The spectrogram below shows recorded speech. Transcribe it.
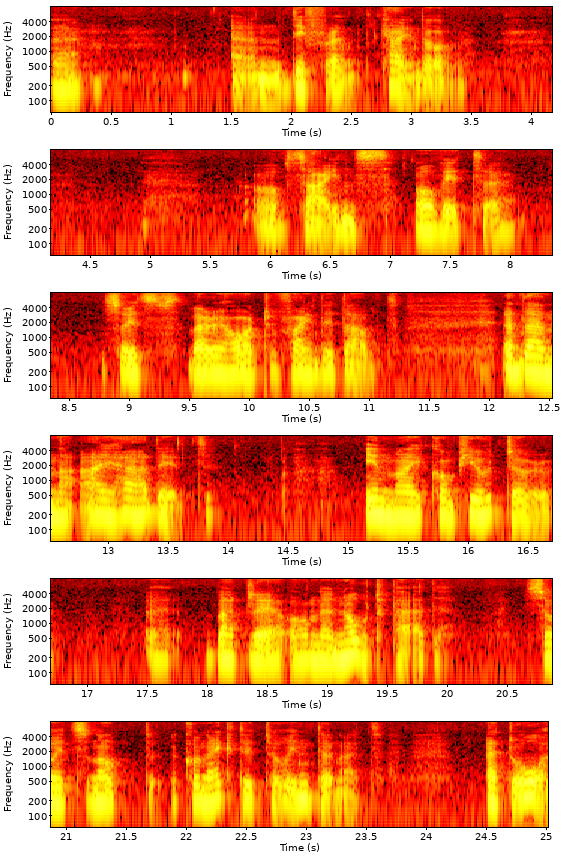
uh, and different kind of of signs of it. Uh, so it's very hard to find it out and then I had it in my computer, uh, but uh, on a notepad, so it's not connected to internet at all.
